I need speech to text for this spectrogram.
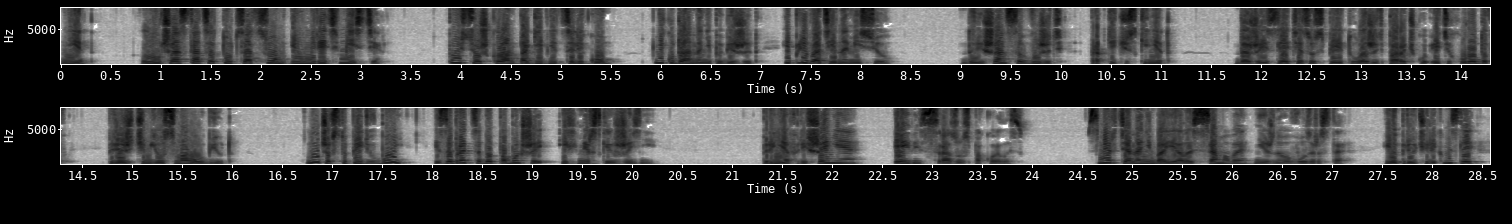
Нет, лучше остаться тут с отцом и умереть вместе. Пусть уж клан погибнет целиком, никуда она не побежит, и плевать ей на миссию. Да и шансов выжить практически нет. Даже если отец успеет уложить парочку этих уродов, прежде чем его самого убьют. Лучше вступить в бой и забрать с собой побольше их мерзких жизней. Приняв решение, Эвис сразу успокоилась. Смерти она не боялась с самого нежного возраста. Ее приучили к мысли,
